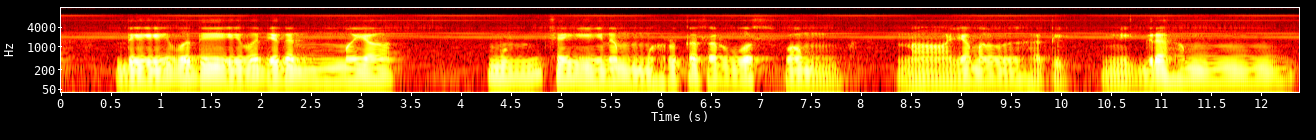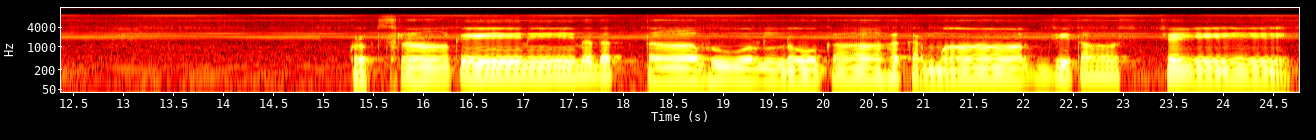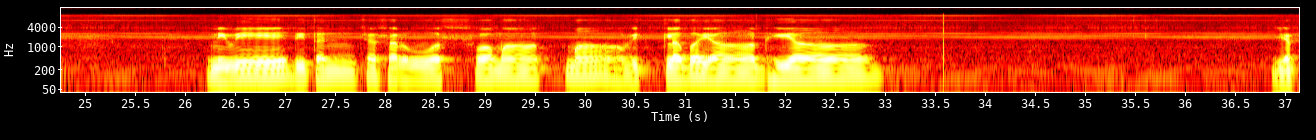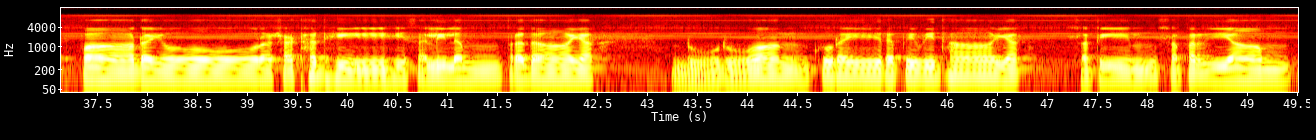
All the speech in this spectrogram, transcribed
देवदेव जगन्मया मुञ्चैनं हृतसर्वस्वं नायमर्हति निग्रहम्। कृत्स्नातेनेन दत्ता भूर्लोकाः कर्मार्जिताश्च ये निवेदितञ्च सर्वस्वमात्मा विक्लबया धिया। यत्पादयोरषठधीः सलिलं प्रदाय दूर्वाङ्कुरैरपि विधाय सतीं सपर्याम्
